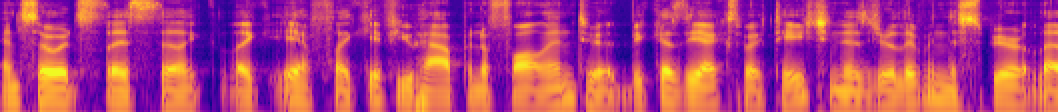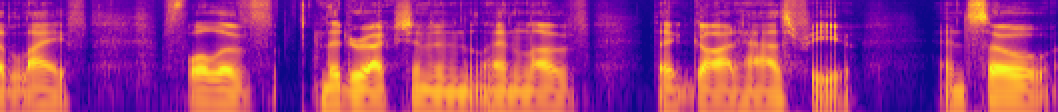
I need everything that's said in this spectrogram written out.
And so it's this like like if like if you happen to fall into it, because the expectation is you're living the spirit led life, full of the direction and, and love that God has for you. And so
